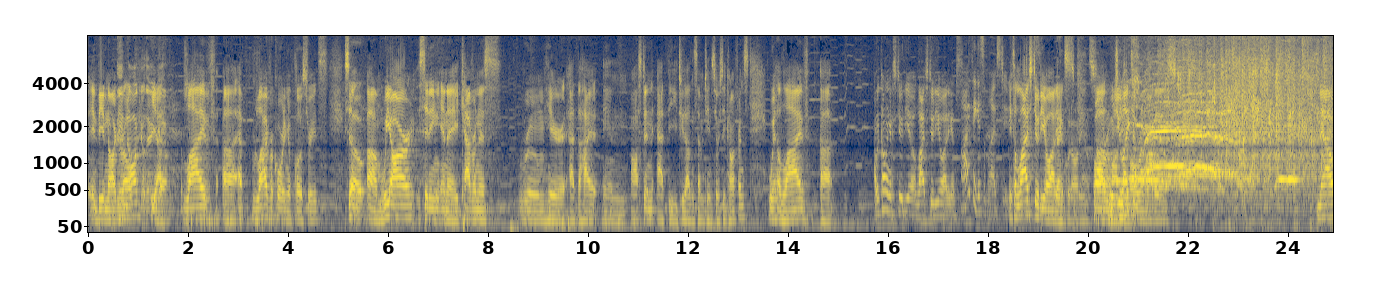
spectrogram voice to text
in the inaugural. The inaugural, there you yeah, Live, uh, ep- live recording of Close Reads. So um, we are sitting in a cavernous room here at the Hyatt in Austin at the 2017 CiRCE Conference with a live. Uh, are we calling it a studio? a Live studio audience? I think it's a live studio. It's a live studio audience. Banquet audience. Uh, Ballroom would you like to? Ballroom audience. Now,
